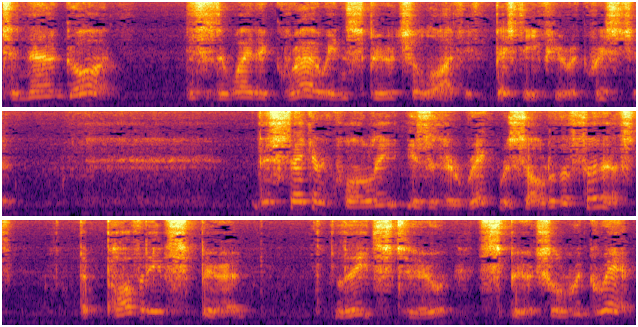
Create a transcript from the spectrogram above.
to know God. This is a way to grow in spiritual life, especially if you're a Christian. This second quality is a direct result of the first. The poverty of spirit leads to spiritual regret.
